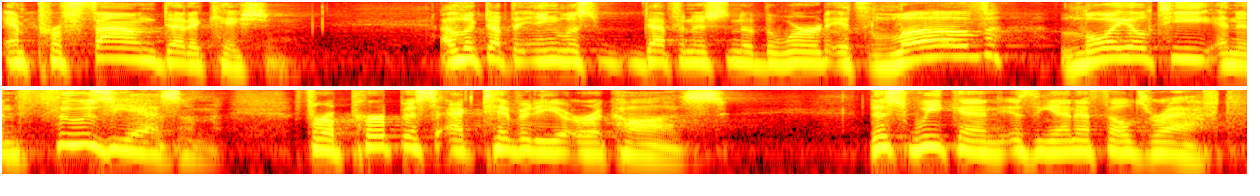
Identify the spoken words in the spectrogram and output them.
and profound dedication. I looked up the English definition of the word. It's love, loyalty, and enthusiasm for a purpose, activity, or a cause. This weekend is the NFL draft.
